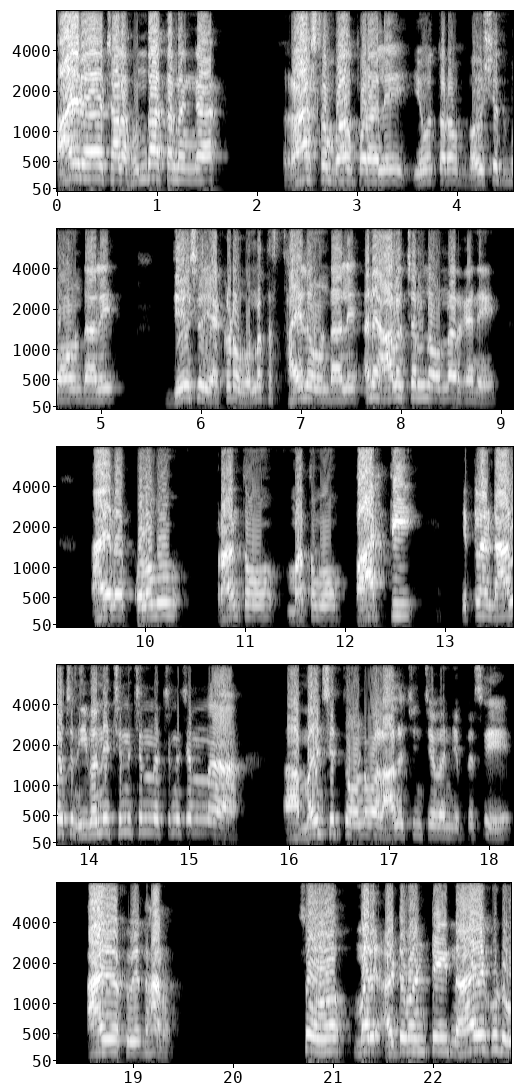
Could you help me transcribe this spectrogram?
ఆయన చాలా హుందాతనంగా రాష్ట్రం బాగుపడాలి యువతరం భవిష్యత్తు బాగుండాలి దేశం ఎక్కడో ఉన్నత స్థాయిలో ఉండాలి అనే ఆలోచనలో ఉన్నారు కానీ ఆయన కులము ప్రాంతము మతము పార్టీ ఇట్లాంటి ఆలోచన ఇవన్నీ చిన్న చిన్న చిన్న చిన్న మైండ్ సెట్తో ఉన్న వాళ్ళు ఆలోచించేవని చెప్పేసి ఆయన యొక్క విధానం. సో మరి అటువంటి నాయకుడు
